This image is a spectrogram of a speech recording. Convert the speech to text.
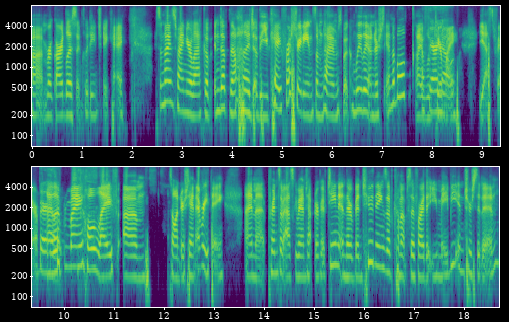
um, regardless, including JK. I sometimes find your lack of in-depth knowledge of the UK frustrating sometimes, but completely understandable. I've lived here my yes, fair. fair I lived my whole life. Um, so understand everything. I'm at Prince of Azkaban chapter 15, and there have been two things that have come up so far that you may be interested in.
